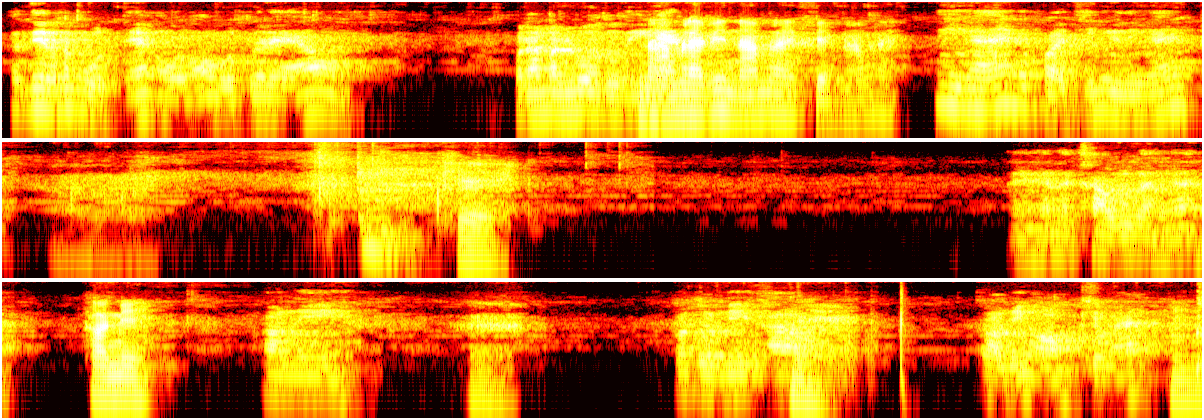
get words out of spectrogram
แล้วนี่เราต้องอุดเนี่ยโอ้เอาอุดไปแล้ววันนั้นมันรั่วตรงนี้ไงน้ำอะไรพี่น้ำอะไรเสียงน้ำอะไรนี่ไงก็ปล่อยทิ้งอยู่นี่ไง โอเคไหนนั่นเข้าด้วยไหนนะคราวนี้เข้านี่อ่าก็ตัวนี้เข้า นี่ ตอนนี้ออกใช่ไหมอืม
